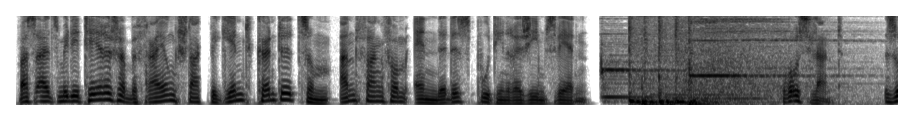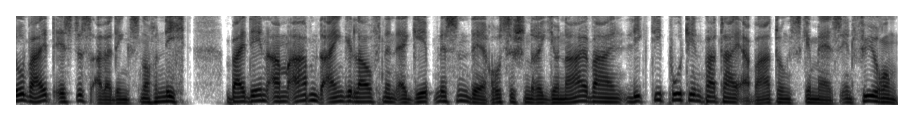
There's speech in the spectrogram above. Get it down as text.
Was als militärischer Befreiungsschlag beginnt, könnte zum Anfang vom Ende des Putin-Regimes werden. Russland. So weit ist es allerdings noch nicht. Bei den am Abend eingelaufenen Ergebnissen der russischen Regionalwahlen liegt die Putin-Partei erwartungsgemäß in Führung.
